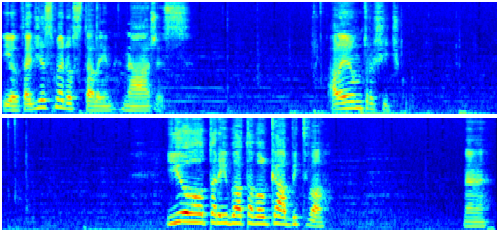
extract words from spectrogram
Jo, takže jsme dostali nářez. Ale jenom trošičku. Jo, tady byla ta velká bitva. Ne,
